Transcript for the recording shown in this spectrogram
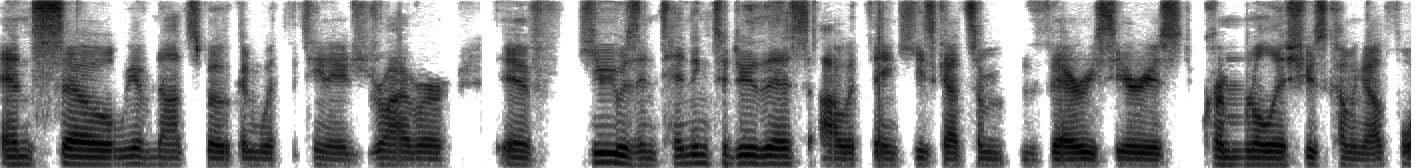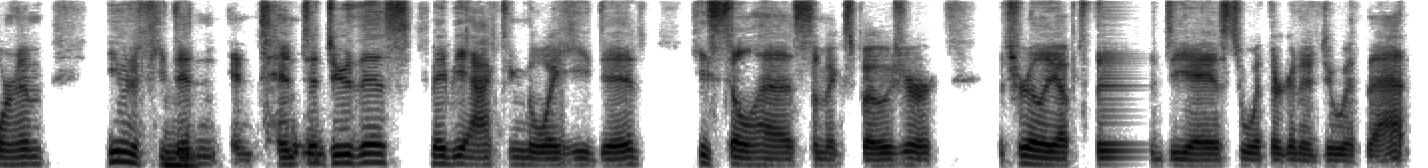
And so we have not spoken with the teenage driver. If he was intending to do this, I would think he's got some very serious criminal issues coming up for him even if he mm-hmm. didn't intend to do this, maybe acting the way he did, he still has some exposure. It's really up to the DA as to what they're going to do with that.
